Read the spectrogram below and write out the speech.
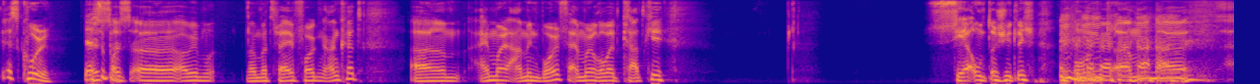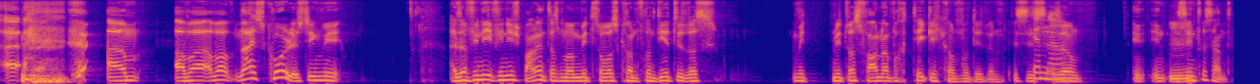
Der ist cool. Der ist das, super. Das, äh, habe ich haben wir zwei Folgen angehört. Ähm, einmal Armin Wolf, einmal Robert Kratky. Sehr unterschiedlich. Und, ähm, äh, äh, ähm, aber, aber na, ist cool. Ist irgendwie. Also finde ich, finde ich spannend, dass man mit sowas konfrontiert wird, was mit, mit was Frauen einfach täglich konfrontiert werden. Es ist Genau. also in, in, ist interessant.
